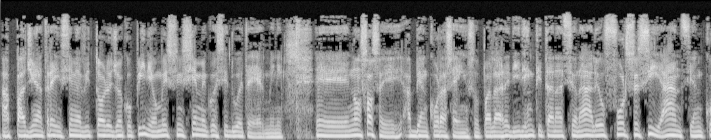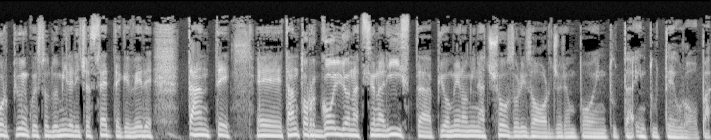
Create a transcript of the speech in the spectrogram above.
a pagina 3 insieme a Vittorio Giacopini ho messo insieme questi due termini. Eh, non so se abbia ancora senso parlare di identità nazionale o forse sì, anzi ancor più in questo 2017 che vede tante, eh, tanto orgoglio nazionalista più o meno minaccioso risorgere un po' in tutta, in tutta Europa.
